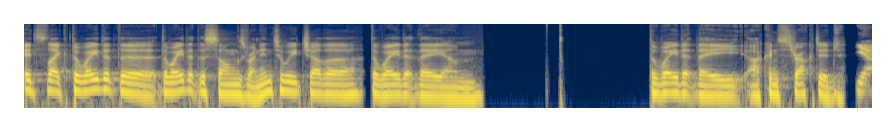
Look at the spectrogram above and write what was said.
it's like the way that the the way that the songs run into each other the way that they um the way that they are constructed Yeah.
